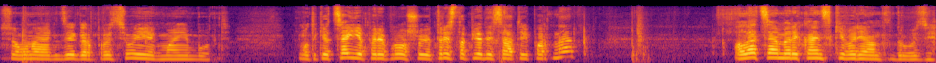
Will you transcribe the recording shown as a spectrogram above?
Все, вона як дзигар працює, як має бути. Отаке це є, перепрошую, 350-й партнер. Але це американський варіант, друзі.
